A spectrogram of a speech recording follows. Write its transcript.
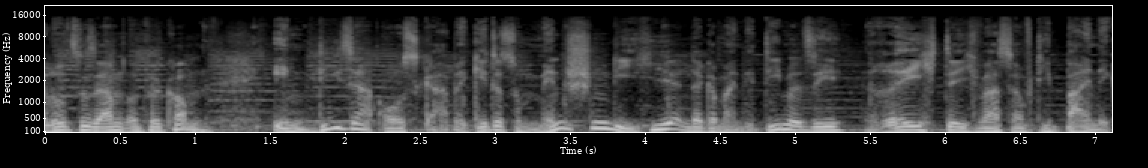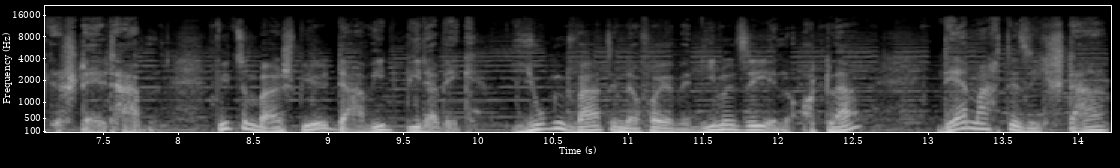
Hallo zusammen und willkommen. In dieser Ausgabe geht es um Menschen, die hier in der Gemeinde Diemelsee richtig was auf die Beine gestellt haben. Wie zum Beispiel David Biederwick, Jugendwart in der Feuerwehr Diemelsee in Ottlar. Der machte sich stark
